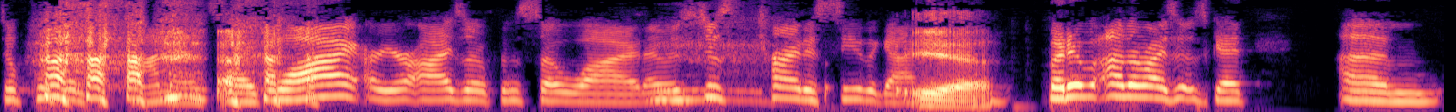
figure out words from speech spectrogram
don't put in the comments like why are your eyes open so wide? I was just trying to see the guy. Yeah. But it, otherwise it was good. Um,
